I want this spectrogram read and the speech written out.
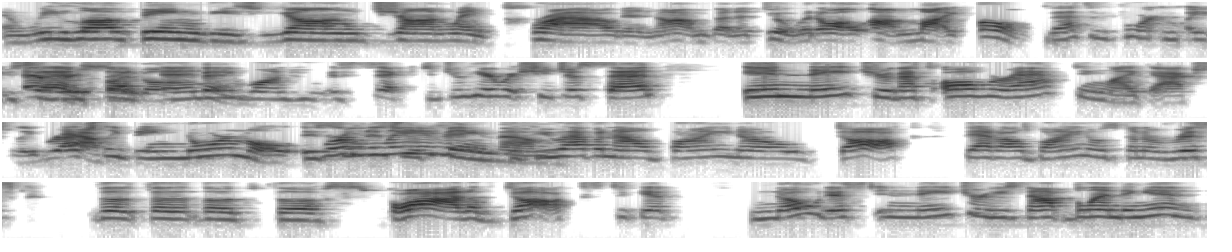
and we love being these young John Wayne proud and I'm going to do it all on my own. That's important what you said. Every single anyone thing. who is sick. Did you hear what she just said? In nature, that's all we're acting like. Actually, we're yeah. actually being normal. As we're leaving you, them. If you have an albino duck, that albino is going to risk the, the the the squad of ducks to get noticed in nature. He's not blending in.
